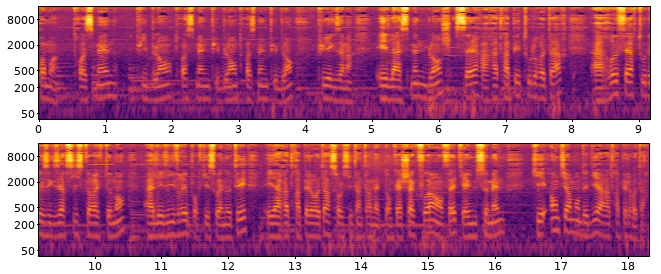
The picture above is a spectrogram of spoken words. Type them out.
trois mois, trois semaines, puis blanc, trois semaines, puis blanc, trois semaines, puis blanc, puis examen. Et la semaine blanche sert à rattraper tout le retard, à refaire tous les exercices correctement, à les livrer pour qu'ils soient notés et à rattraper le retard sur le site internet. Donc à chaque fois, en fait, il y a une semaine qui est entièrement dédiée à rattraper le retard.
